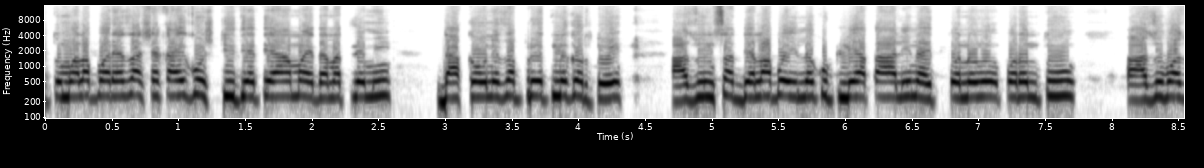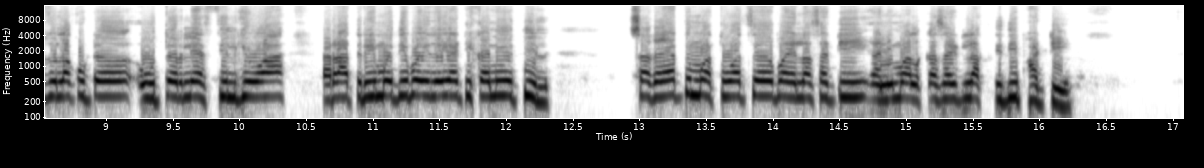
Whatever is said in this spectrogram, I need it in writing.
तुम्हाला बऱ्याच अशा काही गोष्टी त्या त्या मैदानातल्या मी दाखवण्याचा प्रयत्न करतोय. अजून सध्याला बैल कुठली आता आली नाहीत पण परंतु आजूबाजूला कुठं उतरले असतील किंवा रात्रीमध्ये बैल या ठिकाणी येतील सगळ्यात महत्वाचं बैलासाठी आणि मालकासाठी लागते ती फाटी.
